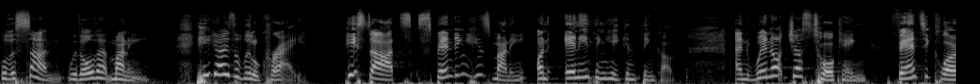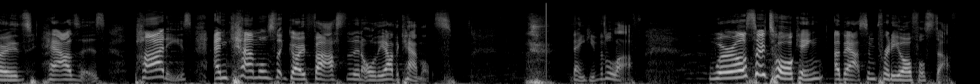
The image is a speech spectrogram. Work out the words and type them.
Well, the son, with all that money, he goes a little cray. He starts spending his money on anything he can think of. And we're not just talking fancy clothes, houses, parties, and camels that go faster than all the other camels. Thank you for the laugh. We're also talking about some pretty awful stuff,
